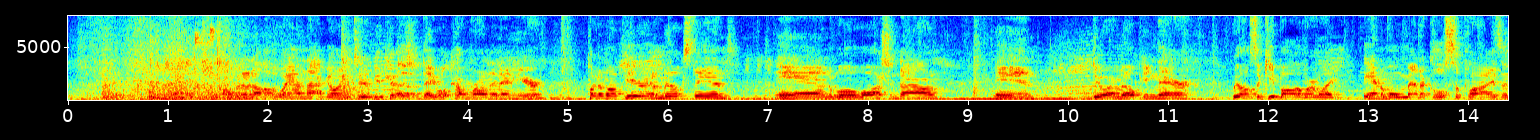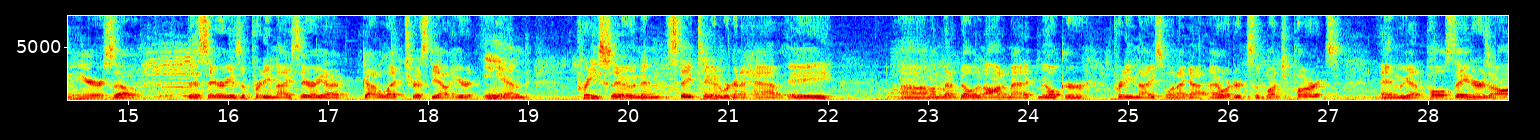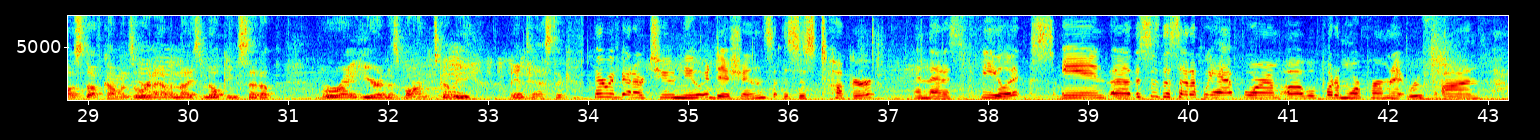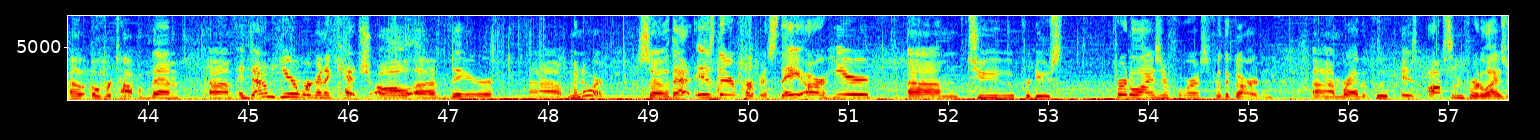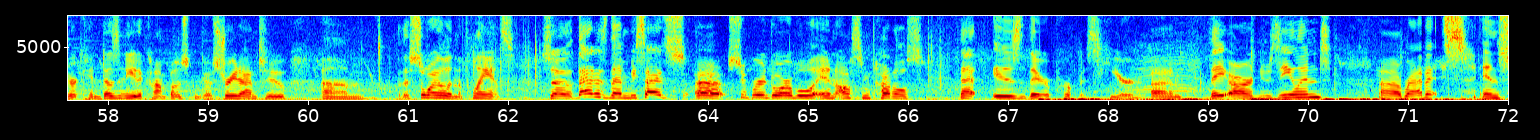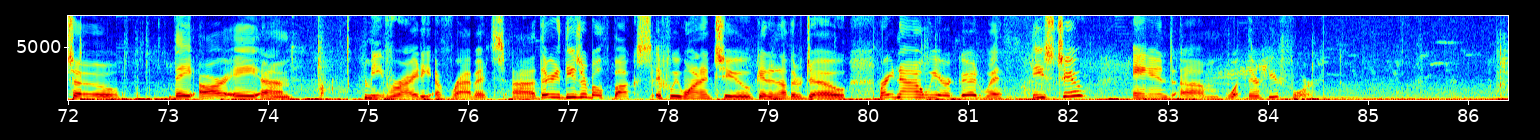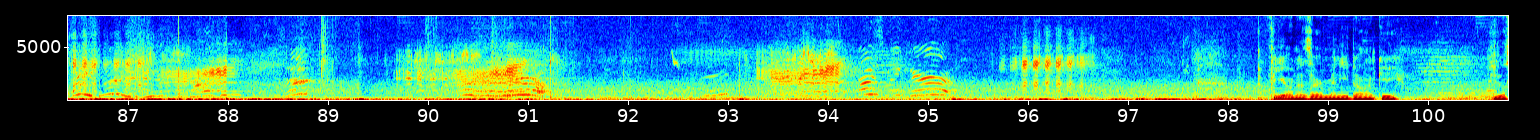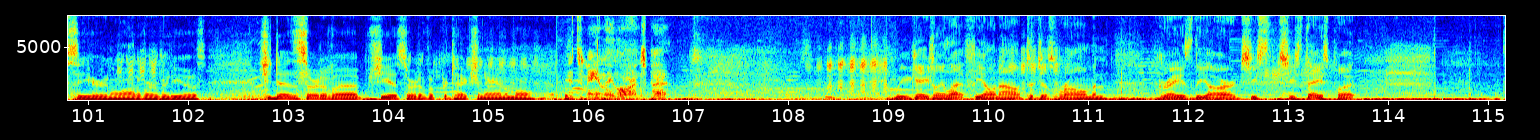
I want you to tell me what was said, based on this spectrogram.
Open it all the way. I'm not going to because they will come running in here. Put them up here in a milk stand and we'll wash them down and do our milking there. We also keep all of our like animal medical supplies in here, so this area is a pretty nice area. I've got electricity out here, and pretty soon, and stay tuned, we're gonna have a. Um, I'm gonna build an automatic milker, pretty nice one. I got I ordered a bunch of parts, and we got pulsators and all this stuff coming, so we're gonna have a nice milking setup right here in this barn. It's gonna be fantastic. Here we've got our two new additions. This is Tucker and that is Felix. And uh, this is the setup we have for them. Uh, we'll put a more permanent roof on uh, over top of them. Um, and down here we're gonna catch all of their uh, manure. So that is their purpose. They are here um, to produce fertilizer for us for the garden. Um, rabbit poop is awesome fertilizer. Can doesn't need a compost. Can go straight onto um, the soil and the plants. So that is them. Besides uh, super adorable and awesome cuddles, that is their purpose here. Um, they are New Zealand uh, rabbits, and so they are a um, meat variety of rabbit. Uh, these are both bucks if we wanted to get another doe. Right now we are good with these two and um, what they're here for. What are you doing, you beautiful donkey? Huh? Where's my girl? Fiona's our mini donkey. You'll see her in a lot of our videos. She does sort of a, she is sort of a protection animal. It's mainly Lauren's pet. We occasionally let Fiona out to just roam and graze the yard. She, she stays put.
